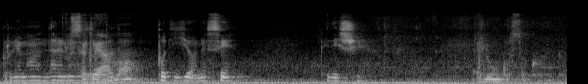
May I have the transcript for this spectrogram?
Proviamo ad andare nel Proseguiamo? Podiglione, sì. Che dici? È lungo sto corridoio.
